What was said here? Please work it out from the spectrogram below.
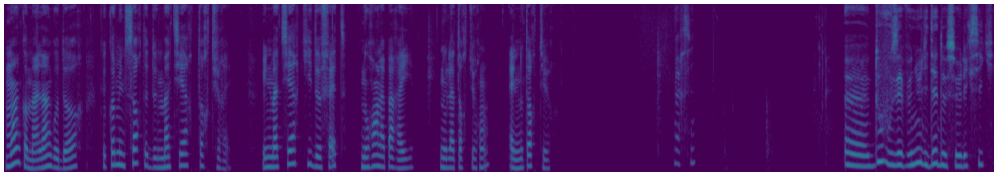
moins comme un lingot d'or que comme une sorte de matière torturée, une matière qui, de fait, nous rend l'appareil. Nous la torturons, elle nous torture. Merci. Euh, d'où vous est venue l'idée de ce lexique,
